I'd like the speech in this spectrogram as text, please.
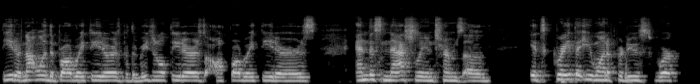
theaters, not only the Broadway theaters, but the regional theaters, the off Broadway theaters, and this nationally in terms of it's great that you want to produce work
